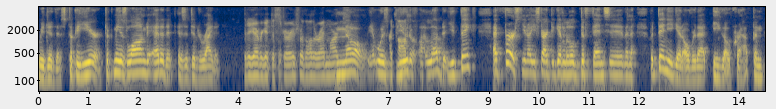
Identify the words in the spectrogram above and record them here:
We did this. Took a year. Took me as long to edit it as it did to write it. Did you ever get discouraged with all the red marks? No, it was That's beautiful. Awesome. I loved it. You'd think at first, you know, you start to get a little defensive, and but then you get over that ego crap, and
